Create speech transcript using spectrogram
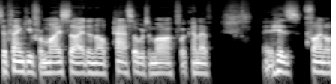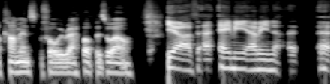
to thank you from my side, and I'll pass over to Mark for kind of his final comments before we wrap up as well. Yeah, uh, Amy. I mean, uh, uh,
